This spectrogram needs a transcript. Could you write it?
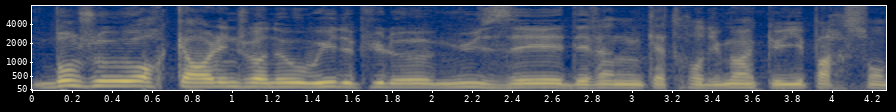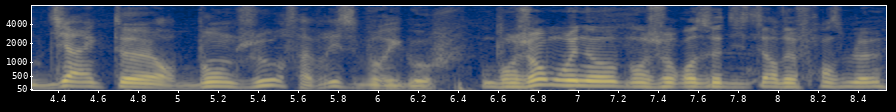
Bonjour Caroline Joanneau, oui, depuis le musée des 24 heures du Mans, accueilli par son directeur. Bonjour Fabrice Bourrigaud. Bonjour Bruno, bonjour aux auditeurs de France Bleu.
